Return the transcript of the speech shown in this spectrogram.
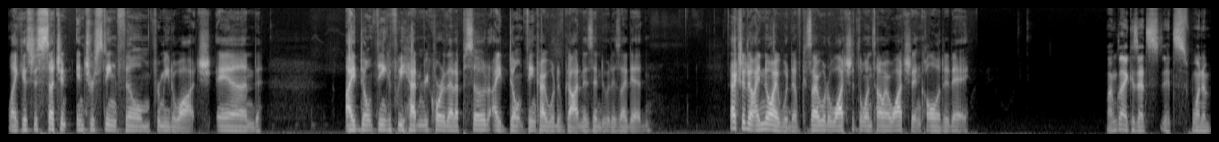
Like it's just such an interesting film for me to watch and I don't think if we hadn't recorded that episode, I don't think I would have gotten as into it as I did. Actually, no, I know I wouldn't have because I would have watched it the one time I watched it and call it a day. I'm glad because that's it's one of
